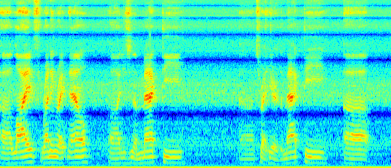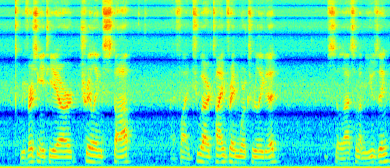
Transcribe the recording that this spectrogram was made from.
uh, live running right now uh, using the MACD. Uh, it's right here, the MACD uh, reversing ATR, trailing stop. I find two hour time frame works really good. So that's what I'm using.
